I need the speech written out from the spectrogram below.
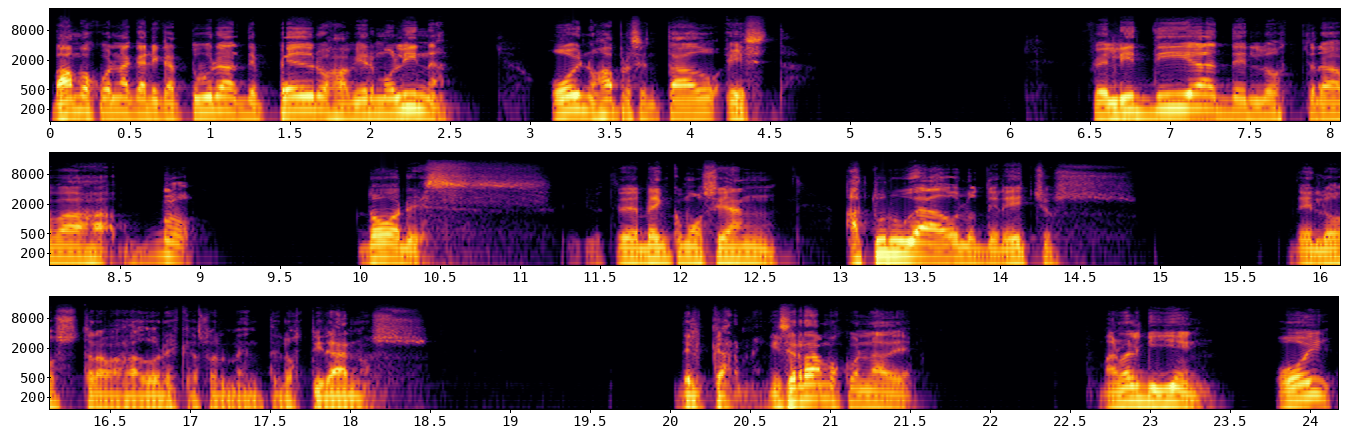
Vamos con la caricatura de Pedro Javier Molina. Hoy nos ha presentado esta. Feliz día de los trabajadores. Y ustedes ven cómo se han aturugado los derechos de los trabajadores casualmente, los tiranos del Carmen. Y cerramos con la de Manuel Guillén, hoy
